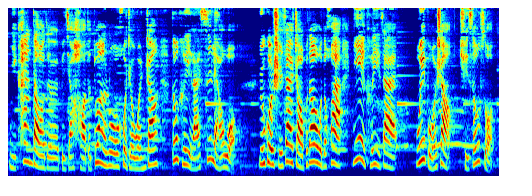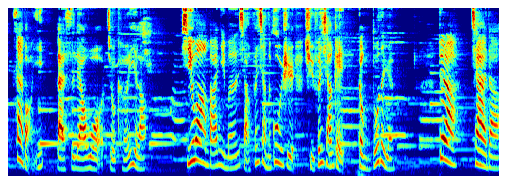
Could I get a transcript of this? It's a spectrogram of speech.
你看到的比较好的段落或者文章，都可以来私聊我。如果实在找不到我的话，你也可以在微博上去搜索“赛宝仪”来私聊我就可以了。希望把你们想分享的故事去分享给更多的人。对了，亲爱的，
